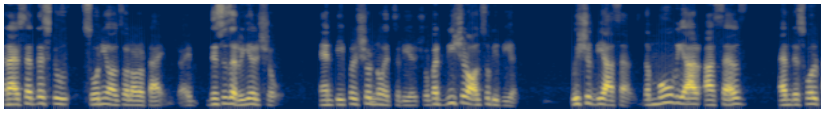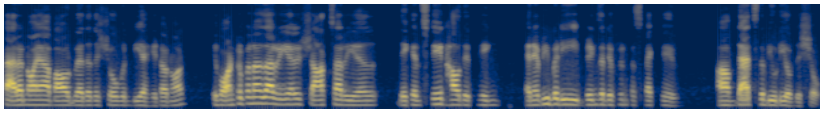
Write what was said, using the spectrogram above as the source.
and I've said this to Sony also a lot of times, right? This is a real show, and people should know it's a real show, but we should also be real. We should be ourselves. The more we are ourselves, and this whole paranoia about whether the show would be a hit or not, if entrepreneurs are real, sharks are real, they can state how they think, and everybody brings a different perspective. Um, that's the beauty of the show.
